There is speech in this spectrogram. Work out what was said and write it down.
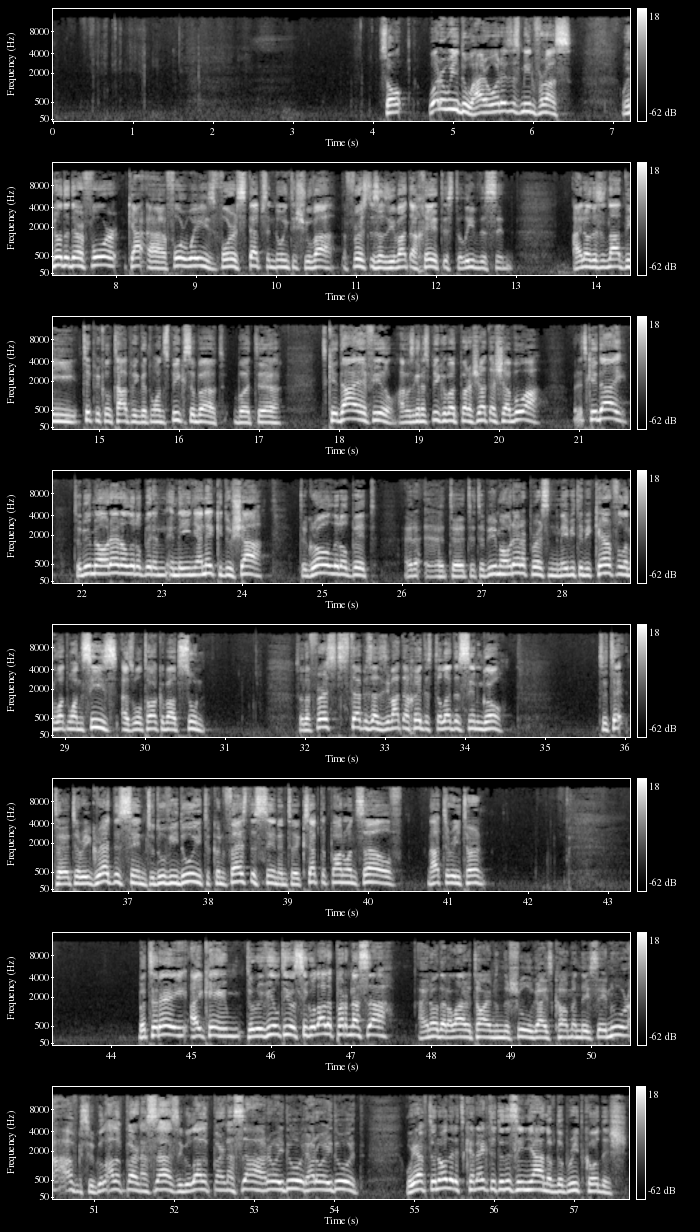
So, what do we do? How, what does this mean for us? We know that there are four, uh, four ways, four steps in doing teshuvah. The first is azivat achet, is to leave the sin. I know this is not the typical topic that one speaks about, but uh, it's kedai, I feel. I was going to speak about Parashat HaShavua, but it's kedai to be meorer a little bit in, in the Inyanek Kedusha, to grow a little bit, uh, to, to, to be meorer a person, maybe to be careful in what one sees, as we'll talk about soon. So the first step is azivat achet, is to let the sin go to, to, to regret the sin, to do vidui, to confess the sin, and to accept upon oneself not to return. But today I came to reveal to you Sigulala Parnasa. I know that a lot of times in the shul guys come and they say, No, Rav, Sigulala Parnasa, Sigulala how do I do it? How do I do it? We have to know that it's connected to this inyan of the Brit Kodesh.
